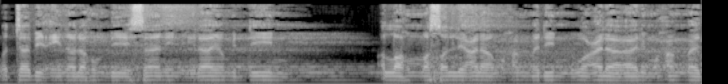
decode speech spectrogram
والتابعين لهم بإحسان إلى يوم الدين اللهم صل على محمد وعلى ال محمد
